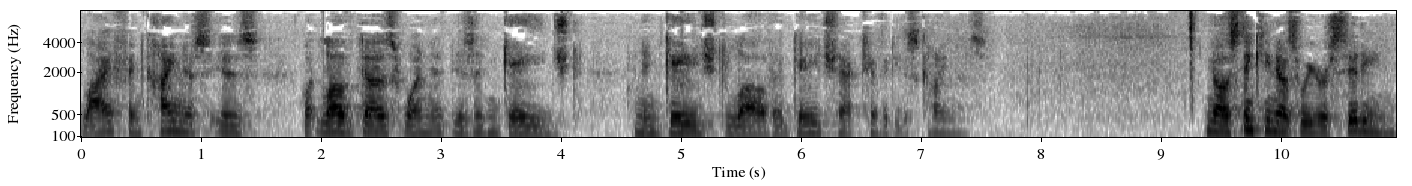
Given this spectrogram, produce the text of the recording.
life, and kindness is what love does when it is engaged. An engaged love, engaged activity is kindness. You know, I was thinking as we were sitting,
